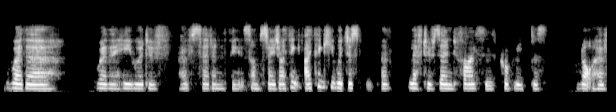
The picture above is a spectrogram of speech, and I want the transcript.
whether whether he would have have said anything at some stage i think i think he would just have left to his own devices probably just not have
